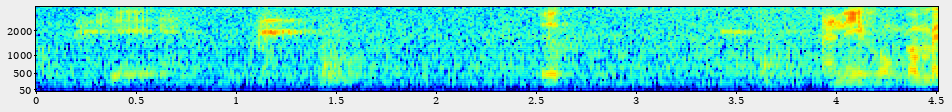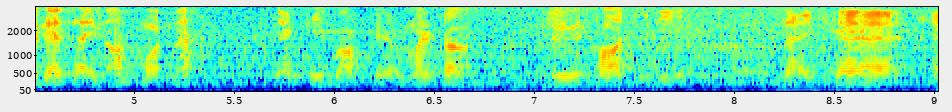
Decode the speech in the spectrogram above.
โอเคปึ๊บ อันนี้ผมก็ไม่ได้ใส่น็อตหมดนะ อย่างที่บอกเดี๋ยวมันก็ลื้อถอดอยู่ดี ใส่แค่ใช้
